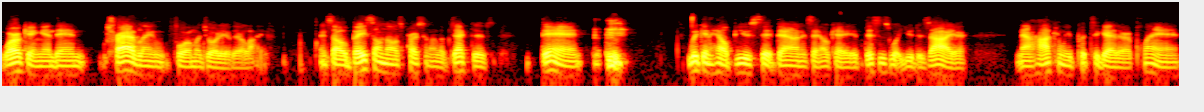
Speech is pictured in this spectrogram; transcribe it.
working and then traveling for a majority of their life. And so based on those personal objectives, then we can help you sit down and say, okay, if this is what you desire, now how can we put together a plan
